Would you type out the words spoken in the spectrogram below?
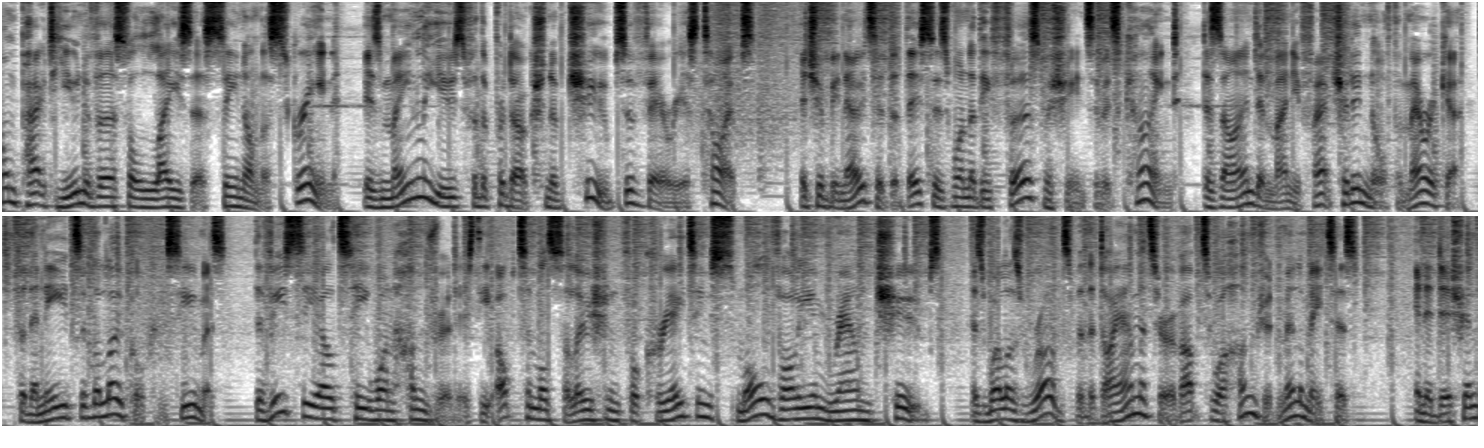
Compact universal laser seen on the screen is mainly used for the production of tubes of various types. It should be noted that this is one of the first machines of its kind, designed and manufactured in North America for the needs of the local consumers. The VCL T100 is the optimal solution for creating small volume round tubes, as well as rods with a diameter of up to 100 millimeters. In addition,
